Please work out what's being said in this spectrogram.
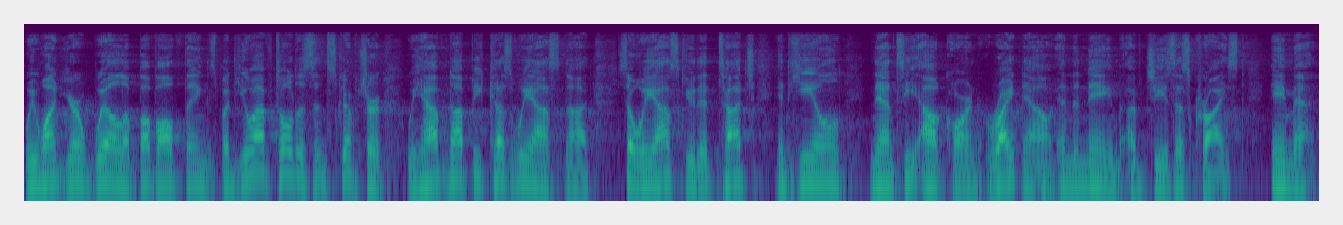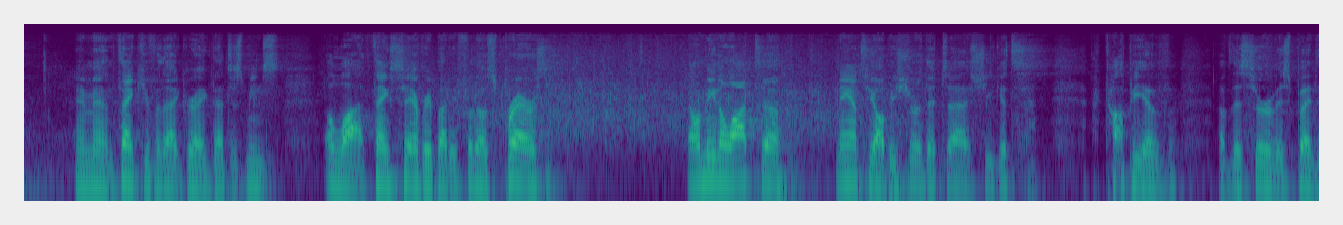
we want your will above all things. But you have told us in scripture, we have not because we ask not. So we ask you to touch and heal Nancy Alcorn right now in the name of Jesus Christ. Amen. Amen. Thank you for that, Greg. That just means a lot. Thanks to everybody for those prayers. That'll mean a lot to Nancy. I'll be sure that uh, she gets a copy of, of this service. But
